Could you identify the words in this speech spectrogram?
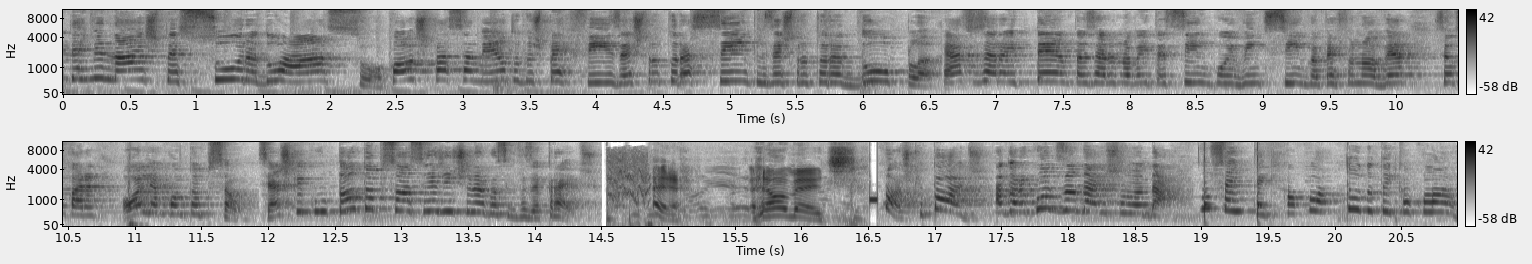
determinar a espessura do aço, qual o espaçamento dos perfis, a estrutura simples, a estrutura dupla, é aço 080, 095, 1,25, é perfil 90, 140. Olha quanta opção. Você acha que com tanta opção assim a gente não ia conseguir fazer prédio? É, realmente. Lógico que pode. Agora, quantos andares tu vai dar? Não sei, tem que calcular. Tudo tem que calcular.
